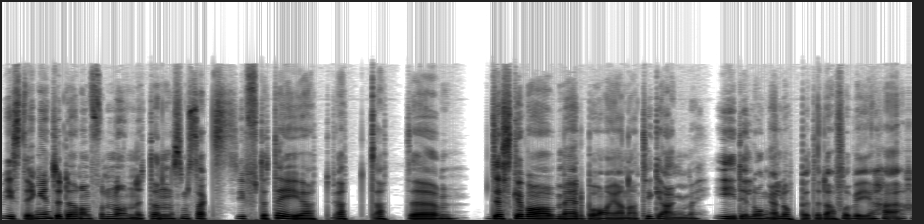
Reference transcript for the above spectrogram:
vi stänger inte dörren för någon utan som sagt syftet är ju att, att, att eh, det ska vara medborgarna till gagn i det långa loppet. Det är därför vi är här.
